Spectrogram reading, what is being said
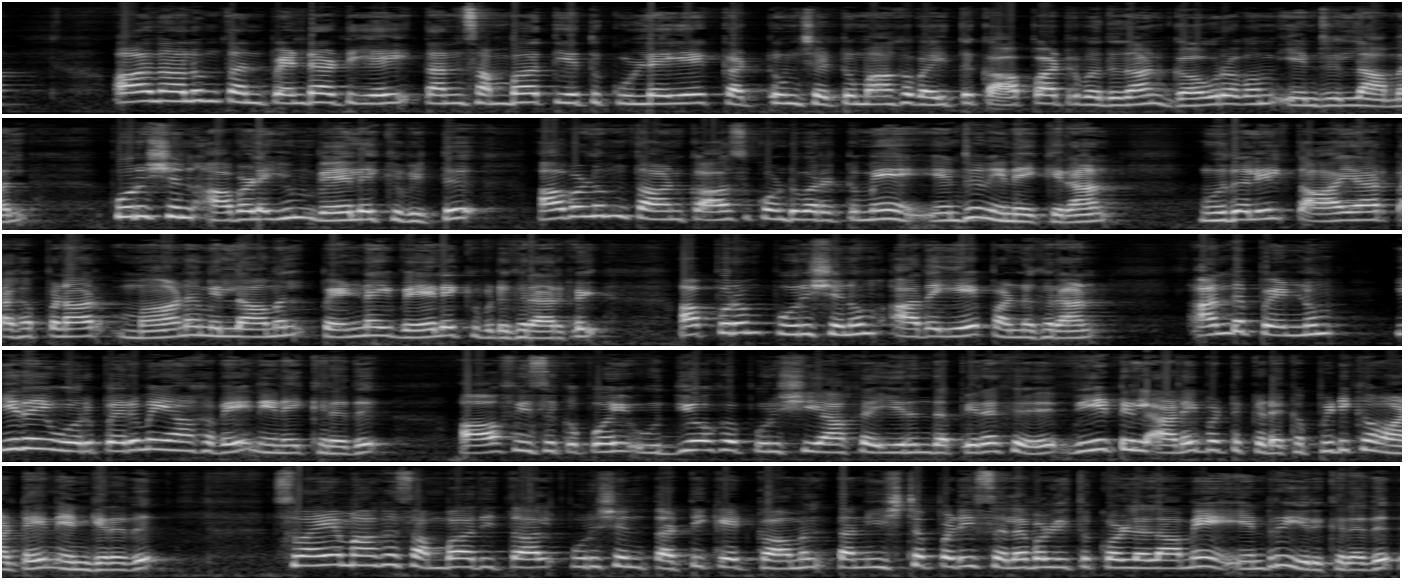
ஆனாலும் தன் பெண்டாட்டியை தன் சம்பாத்தியத்துக்குள்ளேயே கட்டும் செட்டுமாக வைத்து காப்பாற்றுவதுதான் கௌரவம் என்றில்லாமல் புருஷன் அவளையும் வேலைக்கு விட்டு அவளும் தான் காசு கொண்டு வரட்டுமே என்று நினைக்கிறான். முதலில் தாயார் தகப்பனார் மானமில்லாமல் பெண்ணை வேலைக்கு விடுகிறார்கள். அப்புறம் புருஷனும் அதையே பண்ணுகிறான். அந்த பெண்ணும் இதை ஒரு பெருமையாகவே நினைக்கிறது. ஆபீஸுக்கு போய் உத்தியோக புருஷியாக இருந்த பிறகு வீட்டில் அடைபட்டு கிடக்க பிடிக்க மாட்டேன் என்கிறது. சுயமாக சம்பாதித்தால் புருஷன் தட்டி கேட்காமல் தன் இஷ்டப்படி செலவழித்து கொள்ளலாமே என்று இருக்கிறது.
